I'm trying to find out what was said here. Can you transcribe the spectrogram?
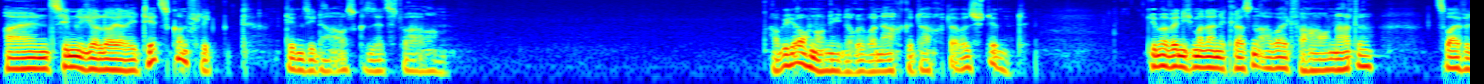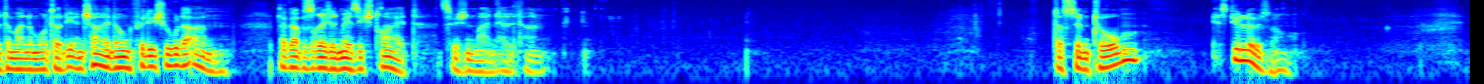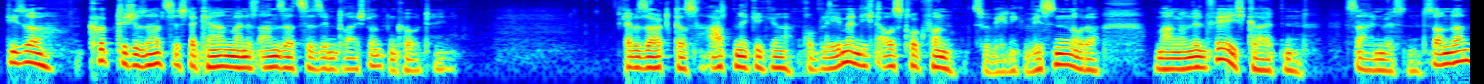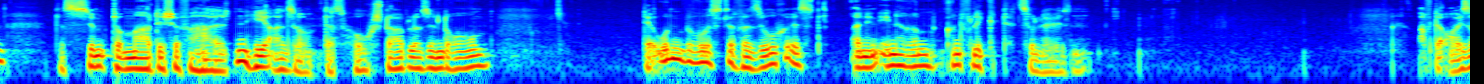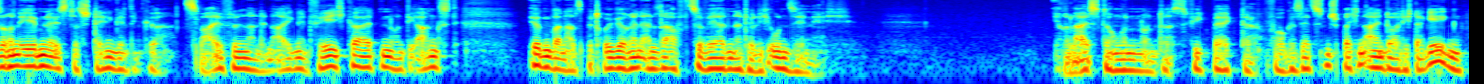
Ein ziemlicher Loyalitätskonflikt, dem sie da ausgesetzt waren. Habe ich auch noch nie darüber nachgedacht, aber es stimmt. Immer wenn ich mal eine Klassenarbeit verhauen hatte, zweifelte meine Mutter die Entscheidung für die Schule an. Da gab es regelmäßig Streit zwischen meinen Eltern. Das Symptom ist die Lösung. Dieser kryptische Satz ist der Kern meines Ansatzes im Drei-Stunden-Coaching. Er besagt, dass hartnäckige Probleme nicht Ausdruck von zu wenig Wissen oder mangelnden Fähigkeiten sein müssen, sondern das symptomatische Verhalten, hier also das Hochstapler-Syndrom, der unbewusste Versuch ist, einen inneren Konflikt zu lösen. Auf der äußeren Ebene ist das ständige Zweifeln an den eigenen Fähigkeiten und die Angst, irgendwann als Betrügerin entlarvt zu werden, natürlich unsinnig. Ihre Leistungen und das Feedback der Vorgesetzten sprechen eindeutig dagegen.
